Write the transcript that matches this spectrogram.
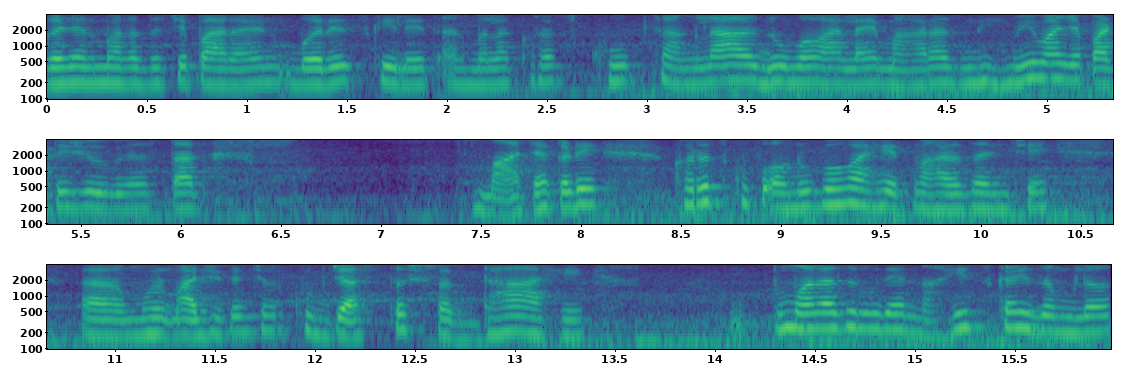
गजानन महाराजाचे पारायण बरेच केले आहेत आणि मला खरंच खूप चांगला अनुभव आला आहे महाराज नेहमी माझ्या पाठीशी उभे असतात. माझ्याकडे खरंच खूप अनुभव आहेत महाराजांचे. म्हणून माझी त्यांच्यावर खूप जास्त श्रद्धा आहे. तुम्हाला जर उद्या नाहीच काही जमलं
